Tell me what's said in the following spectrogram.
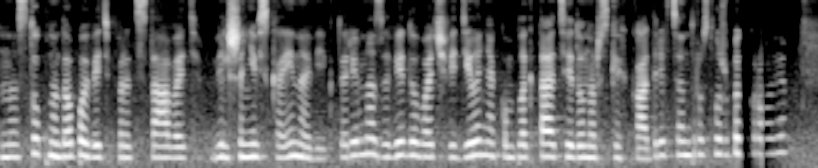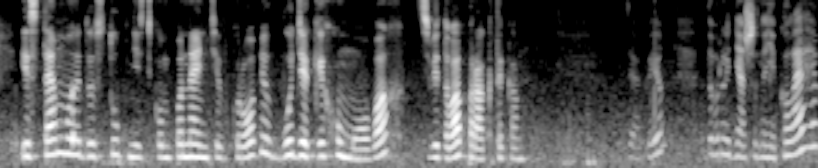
Наступну доповідь представить Вільшанівська Інна Вікторівна, завідувач відділення комплектації донорських кадрів Центру служби крові із темою доступність компонентів крові в будь-яких умовах. Світова практика. Дякую. Доброго дня, шановні колеги.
